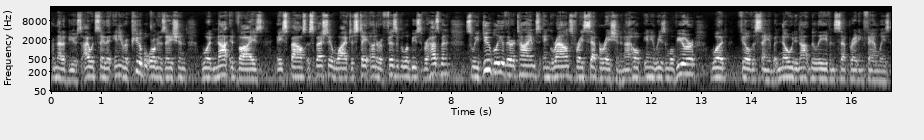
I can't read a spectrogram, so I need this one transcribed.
from that abuse. I would say that any reputable organization would not advise a spouse, especially a wife, to stay under a physical abuse of her husband. So we do believe there are times and grounds for a separation, and I hope any reasonable viewer would feel the same. But no, we do not believe in separating families.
